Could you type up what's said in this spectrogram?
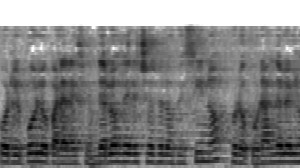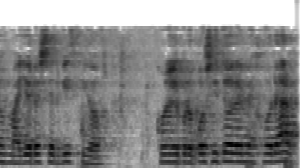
por el pueblo para defender los derechos de los vecinos, procurándoles los mayores servicios con el propósito de mejorar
